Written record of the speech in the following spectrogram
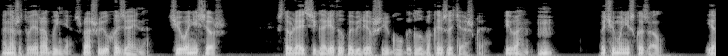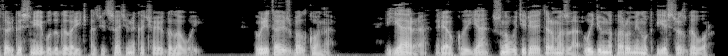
Она же твоя рабыня. Спрашиваю у хозяина. Чего несешь? Вставляет сигарету в побелевшие губы. Глубокая затяжка. Иван, м. Почему не сказал? Я только с ней буду говорить, отрицательно качаю головой. Вылетаю с балкона. «Яра!» — рявкую я, снова теряя тормоза. «Выйдем на пару минут, есть разговор».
